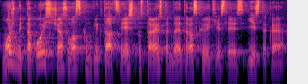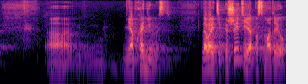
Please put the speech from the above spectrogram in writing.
Может быть такое сейчас у вас в комплектации. Я сейчас постараюсь тогда это раскрыть, если есть, есть такая э, необходимость. Давайте пишите, я посмотрю.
